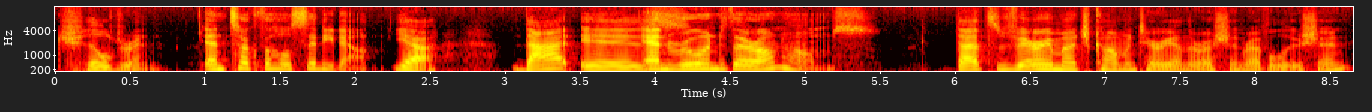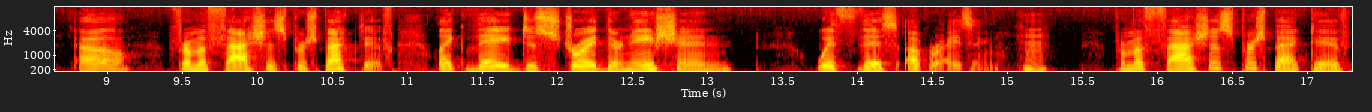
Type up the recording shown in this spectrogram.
children. and took the whole city down Yeah. That is and ruined their own homes. that's very much commentary on the Russian Revolution Oh. from a fascist perspective. Like they destroyed their nation with this uprising. Hmm. From a fascist perspective,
